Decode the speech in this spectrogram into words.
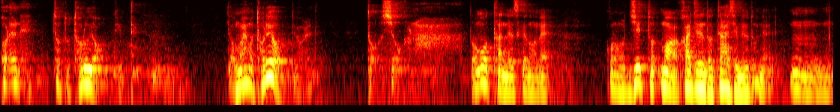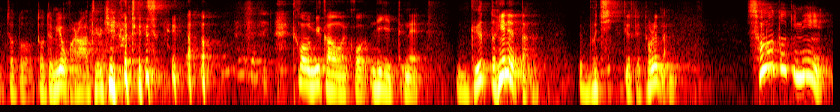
これねちょっと取るよって言って。でお前も取れよって言われてどうしようかなと思ったんですけどね。このじっとまあ懐中電灯照らしてみるとねうんちょっと取ってみようかなという気になってですね。このみかんをこう握ってねぐっとひねったの。ブチって言って取れたの。その時に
